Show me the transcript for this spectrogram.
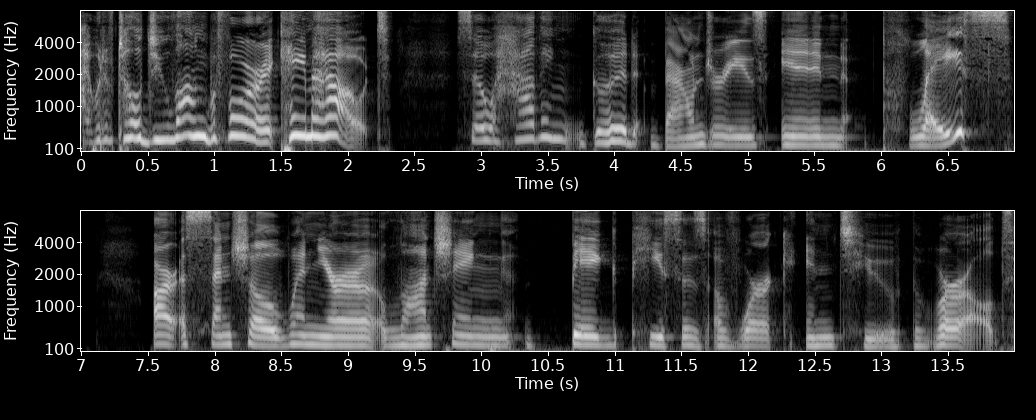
I would have told you long before it came out. So having good boundaries in place are essential when you're launching big pieces of work into the world.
